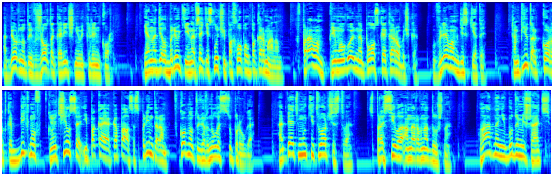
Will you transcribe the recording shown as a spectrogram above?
обернутый в желто-коричневый клинкор. Я надел брюки и на всякий случай похлопал по карманам. Правом прямоугольная плоская коробочка, в левом дискеты. Компьютер, коротко бикнув, включился, и пока я копался с принтером, в комнату вернулась супруга. «Опять муки творчества?» – спросила она равнодушно. «Ладно, не буду мешать».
